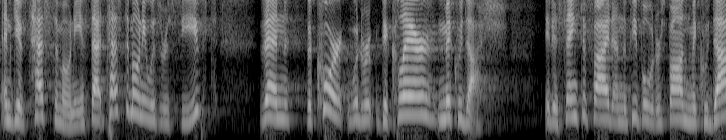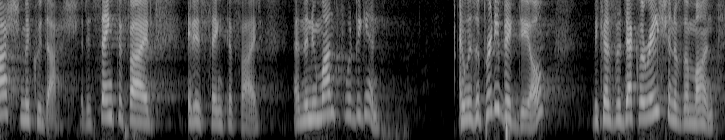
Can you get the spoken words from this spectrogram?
and give testimony. If that testimony was received, then the court would re- declare Mekudash, it is sanctified, and the people would respond, Mekudash, Mekudash. It is sanctified, it is sanctified. And the new month would begin. It was a pretty big deal because the declaration of the month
